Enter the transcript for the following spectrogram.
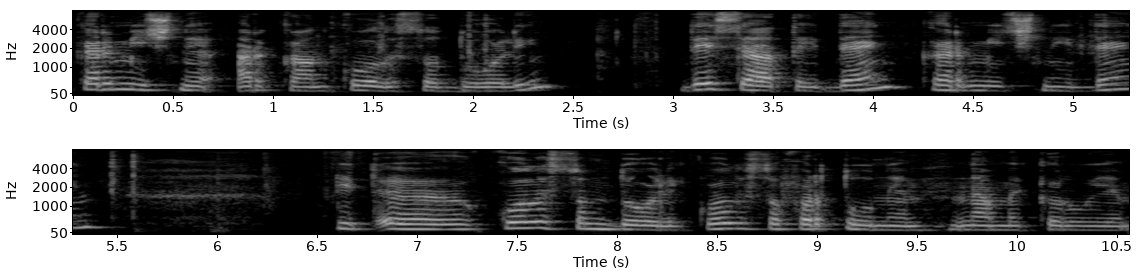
кармічний аркан колесо долі. Десятий день, кармічний день під е, колесом долі, колесо фортуни нами керує.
